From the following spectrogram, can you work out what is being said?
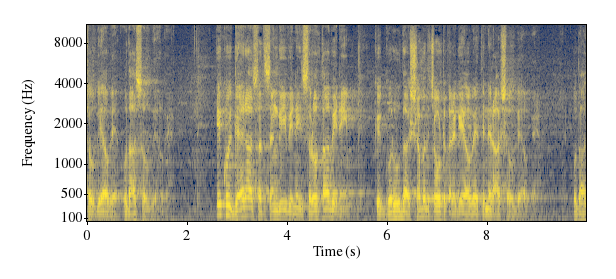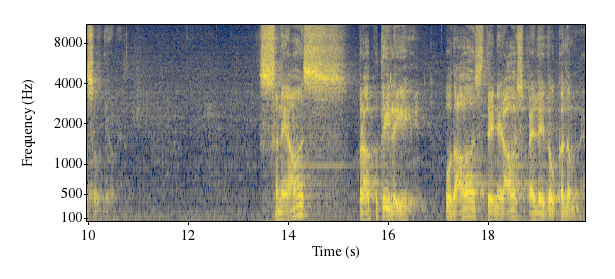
ਨਿਰਾਸ਼ ਹੋ ਗਿਆ ਹੋਵੇ, ਉਦਾਸ ਹੋ ਗਿਆ ਹੋਵੇ। ਇਹ ਕੋਈ ਗਹਿਰਾ ਸਤਸੰਗੀ ਵੀ ਨਹੀਂ, ਸਰੋਤਾ ਵੀ ਨਹੀਂ ਕਿ ਗੁਰੂ ਦਾ ਸ਼ਬਦ ਚੋਟ ਕਰ ਗਿਆ ਹੋਵੇ ਤੇ ਨਿਰਾਸ਼ ਹੋ ਗਿਆ ਹੋਵੇ, ਉਦਾਸ ਹੋ ਗਿਆ ਹੋਵੇ। ਸੰਨਿਆਸ ਪ੍ਰਾਪਤੀ ਲਈ ਉਦਾਸ ਤੇ ਨਿਰਾਸ਼ ਪਹਿਲੇ ਦੋ ਕਦਮ ਨੇ।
